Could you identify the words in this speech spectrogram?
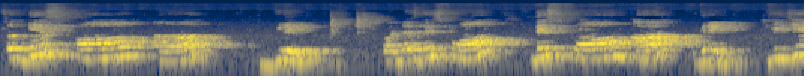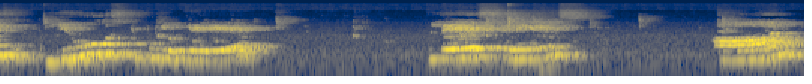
So this form a grid. What does this form? This form a grid which is used to locate places on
